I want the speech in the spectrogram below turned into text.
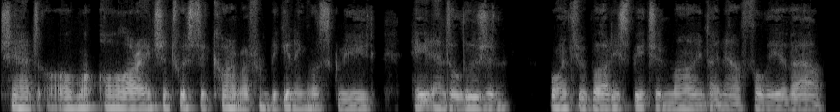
chant all, all our ancient twisted karma from beginningless greed, hate, and delusion, born through body, speech, and mind, I now fully avow.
